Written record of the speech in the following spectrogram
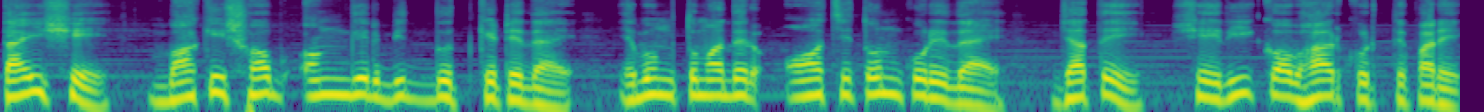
তাই সে বাকি সব অঙ্গের বিদ্যুৎ কেটে দেয় এবং তোমাদের অচেতন করে দেয় যাতে সে রিকভার করতে পারে।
